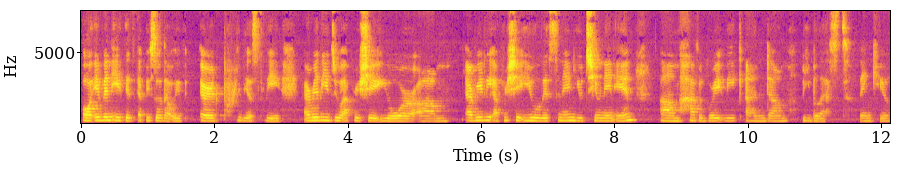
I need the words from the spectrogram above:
or even if it's episode that we've aired previously. I really do appreciate your. Um, I really appreciate you listening, you tuning in. Um, have a great week and um, be blessed. Thank you.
